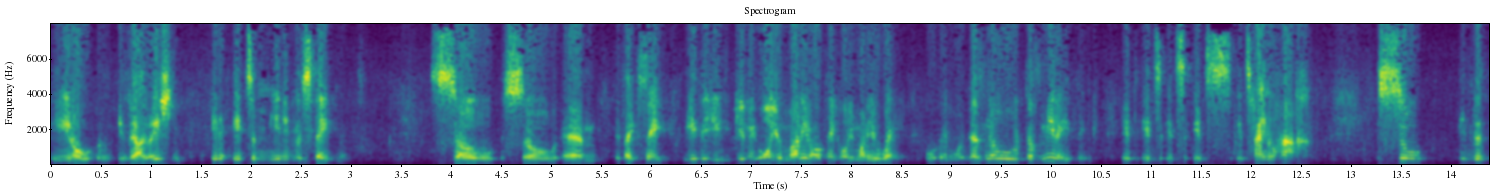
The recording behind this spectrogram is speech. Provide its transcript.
you know evaluation. It, it's a meaningless statement. So, so um, if I say either you give me all your money or I'll take all your money away, there's no, it doesn't mean anything. It, it's it's it's it's hainuhach. So, in the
